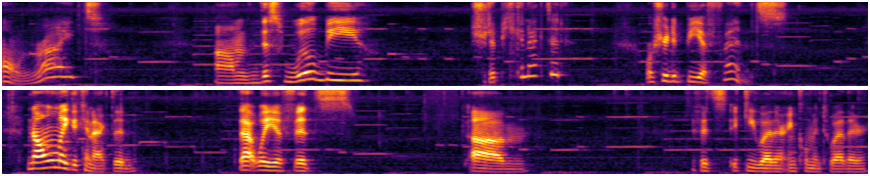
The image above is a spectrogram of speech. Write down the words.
Alright. Um, this will be... Should it be connected? Or should it be a fence? No, I'll make it connected. That way if it's... Um... If it's icky weather, inclement weather,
